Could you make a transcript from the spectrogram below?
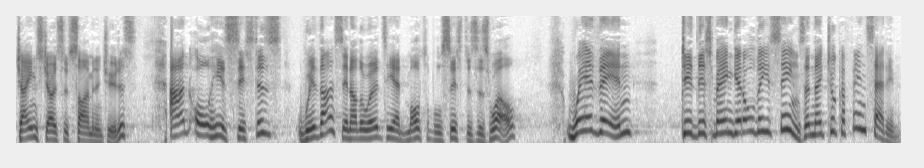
James, Joseph, Simon, and Judas. Aren't all his sisters with us? In other words, he had multiple sisters as well. Where then did this man get all these things? And they took offense at him.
